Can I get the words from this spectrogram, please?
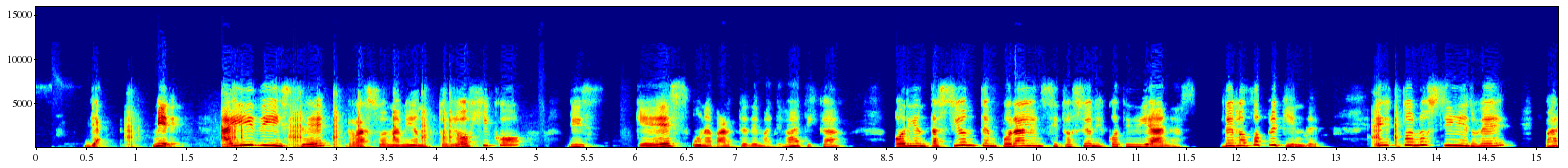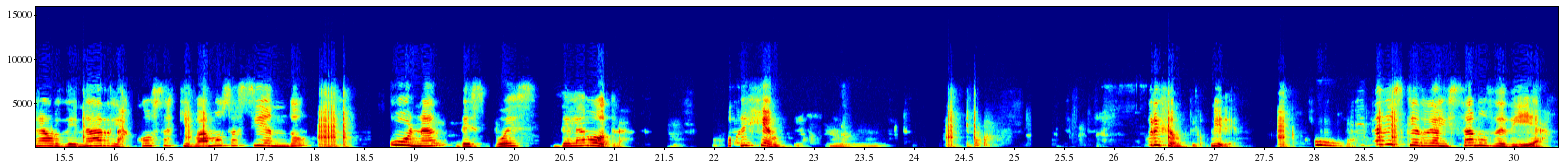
Ya, miren, ahí dice razonamiento lógico, dice que es una parte de matemática, orientación temporal en situaciones cotidianas, de los dos prekinder. Esto nos sirve para ordenar las cosas que vamos haciendo una después de la otra. Por ejemplo, por ejemplo, miren, actividades que realizamos de día.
